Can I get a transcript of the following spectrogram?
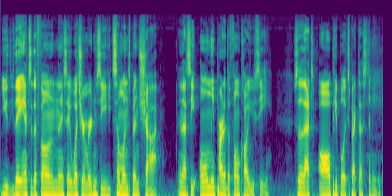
you, they answer the phone and they say, What's your emergency? Someone's been shot. And that's the only part of the phone call you see. So that's all people expect us to need.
